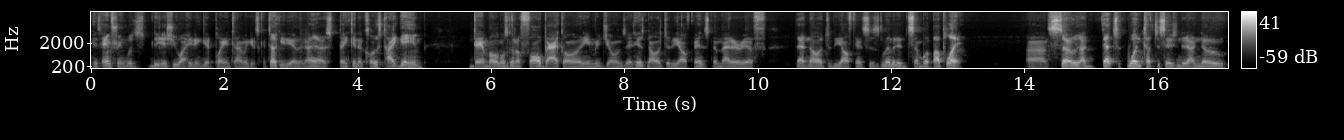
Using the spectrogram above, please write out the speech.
his hamstring was the issue why he didn't get playing time against Kentucky the other night. I was thinking a close, tight game. Dan Mullen was going to fall back on Emory Jones and his knowledge of the offense, no matter if that knowledge of the offense is limited somewhat by play. Uh, so I, that's one tough decision that I know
